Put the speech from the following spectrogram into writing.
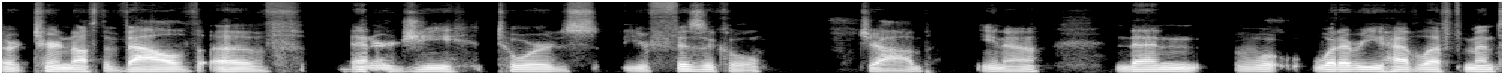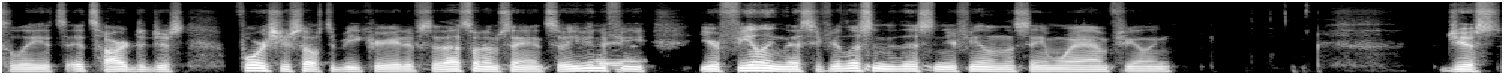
or turned off the valve of energy towards your physical job, you know, then wh- whatever you have left mentally, it's it's hard to just force yourself to be creative. So that's what I'm saying. So even Oh, if yeah. you you're feeling this, if you're listening to this and you're feeling the same way I'm feeling, just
